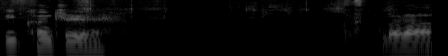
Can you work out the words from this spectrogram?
Deep country there. But uh,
